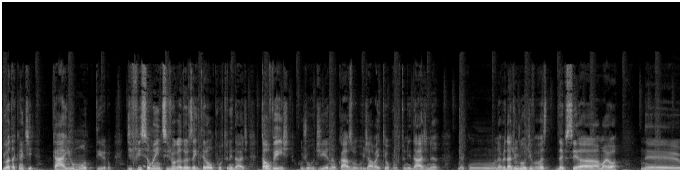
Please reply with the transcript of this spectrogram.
e o atacante Caio Monteiro. Dificilmente esses jogadores aí terão oportunidade. Talvez o Jordi, no caso, já vai ter oportunidade, né? né com, na verdade, o Jordi deve ser a, a maior né,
